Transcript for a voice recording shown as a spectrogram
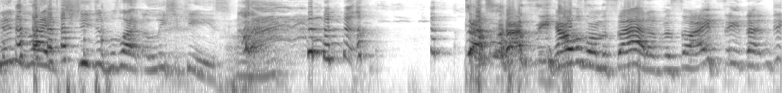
then, like, she just was like, Alicia Keys. That's what I see. I was on the side of it, so I ain't seen nothing. Did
